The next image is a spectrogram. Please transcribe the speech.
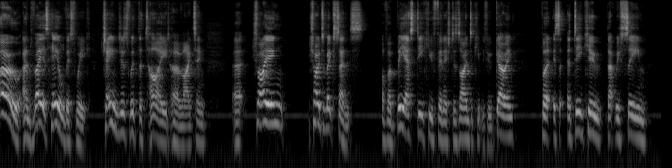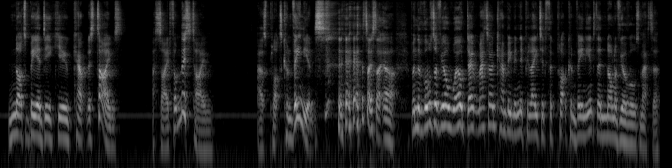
Oh, and Rhea is healed this week. Changes with the tide. Her writing, uh, trying, trying to make sense of a BS DQ finish designed to keep the feud going, but it's a DQ that we've seen not be a DQ countless times, aside from this time. as plot convenience. so it's like, oh, when the rules of your world don't matter and can be manipulated for plot convenience, then none of your rules matter.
